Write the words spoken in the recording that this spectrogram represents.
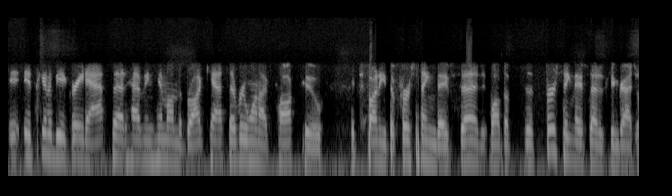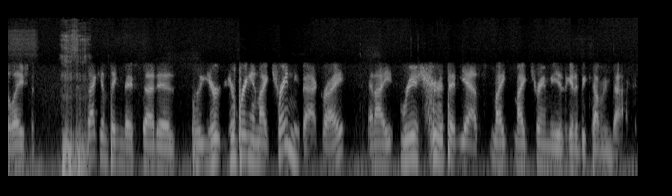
it, it's going to be a great asset having him on the broadcast. Everyone I've talked to, it's funny. The first thing they've said, well, the, the first thing they've said is congratulations Mm-hmm. The second thing they've said is, well, "You're you're bringing Mike Ramey back, right?" And I reassured them, "Yes, Mike Mike Ramey is going to be coming back."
